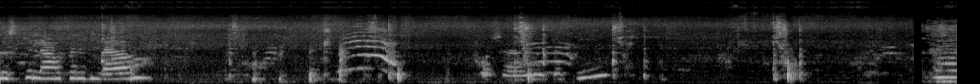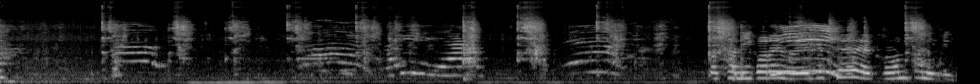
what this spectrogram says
মিষ্টি লাউ ছেড়ে দিলাম। কষানি করাই হয়ে গেছে, এখন পানি দিব।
